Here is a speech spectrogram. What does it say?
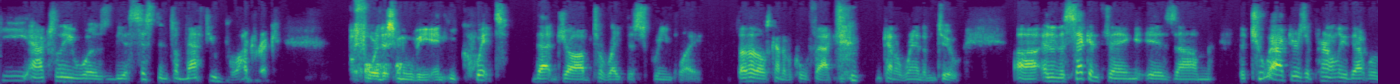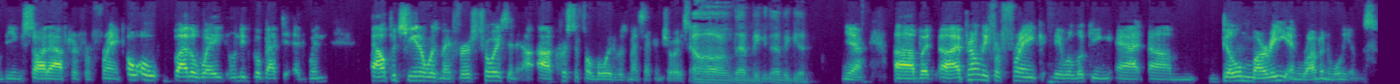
he actually was the assistant to Matthew Broderick for this movie, and he quit that job to write this screenplay. So I thought that was kind of a cool fact, kind of random too. Uh, and then the second thing is um, the two actors apparently that were being sought after for Frank. Oh, oh, by the way, let me go back to Edwin. Al Pacino was my first choice, and uh, Christopher Lloyd was my second choice. Oh, that'd be that'd be good. Yeah, uh, but uh, apparently for Frank, they were looking at um, Bill Murray and Robin Williams.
